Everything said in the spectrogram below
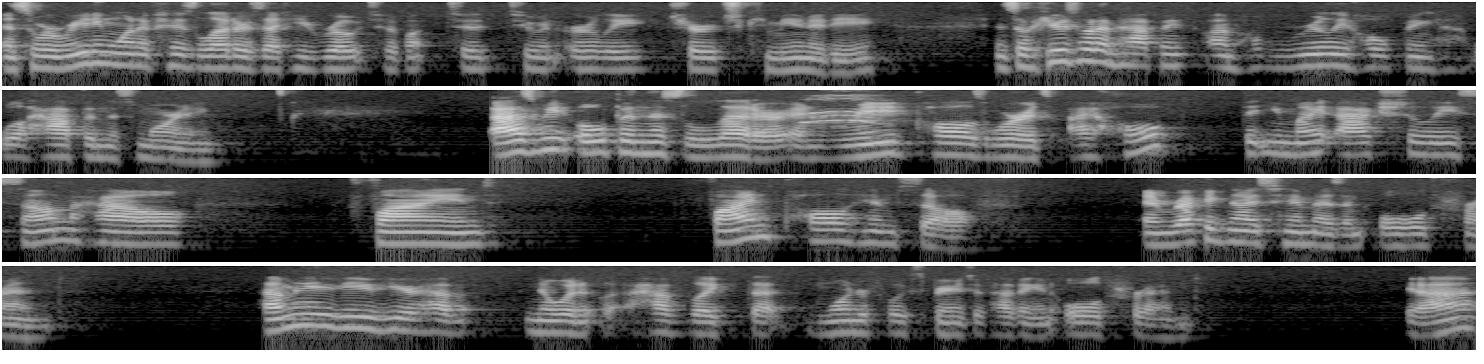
and so we're reading one of his letters that he wrote to, to, to an early church community. And so here's what I'm, happy, I'm really hoping will happen this morning as we open this letter and read Paul's words, I hope that you might actually somehow find, find Paul himself and recognize him as an old friend. How many of you here have know what have like that wonderful experience of having an old friend? Yeah?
